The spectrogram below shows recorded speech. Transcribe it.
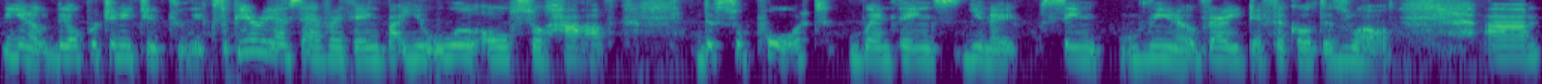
you know the opportunity to experience everything but you will also have the support when things you know seem you know very difficult as well. Um,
